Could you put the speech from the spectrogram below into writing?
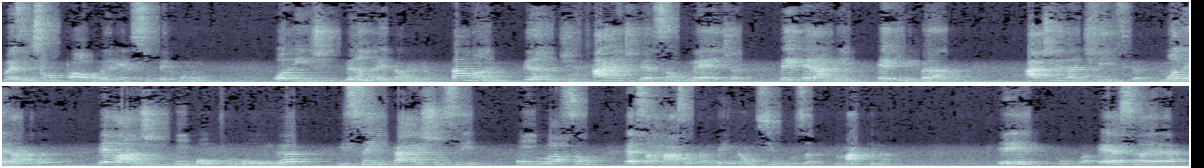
mas em São Paulo ele é super comum. Origem: Grã-Bretanha, tamanho grande, área de criação média, temperamento equilibrado, atividade física moderada, pelagem um pouco longa e sem cachos e ondulação. Essa raça também não se usa máquina. E essa é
